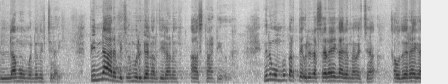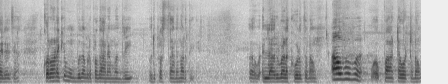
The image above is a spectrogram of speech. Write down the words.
എല്ലാ മൂവ്മെന്റും നിശ്ചലായി. പിന്നെ ആരംഭിച്ചത് മുരുക എനർജിയിലാണ് ആ സ്റ്റാർട്ട് ചെയ്തത്. ഇതിനു മുമ്പ് പ്രത്യേക ഒരു രസകരമായ കാര്യം എന്താ വെച്ചാൽ കൗതുകരമായ കാര്യം വെച്ചാൽ കൊറോണയ്ക്ക് മുമ്പ് നമ്മുടെ പ്രധാനമന്ത്രി ഒരു പ്രസ്ഥാനം നടത്തി. എല്ലാവരും വിളക്ക് ഉവ്വ്. പാട്ട കൊട്ടണം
